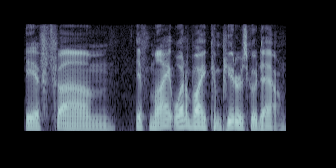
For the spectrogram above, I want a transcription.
if um, if my one of my computers go down,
